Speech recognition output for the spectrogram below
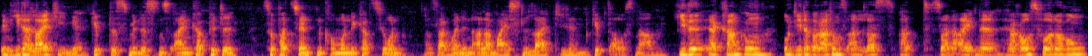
in jeder Leitlinie gibt es mindestens ein Kapitel zur Patientenkommunikation sagen wir in den allermeisten Leitlinien gibt Ausnahmen. Jede Erkrankung und jeder Beratungsanlass hat seine eigene Herausforderung.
